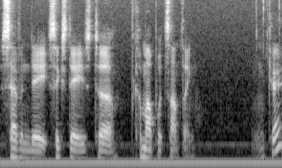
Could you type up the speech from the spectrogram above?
seven days, six days to come up with something. Okay?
